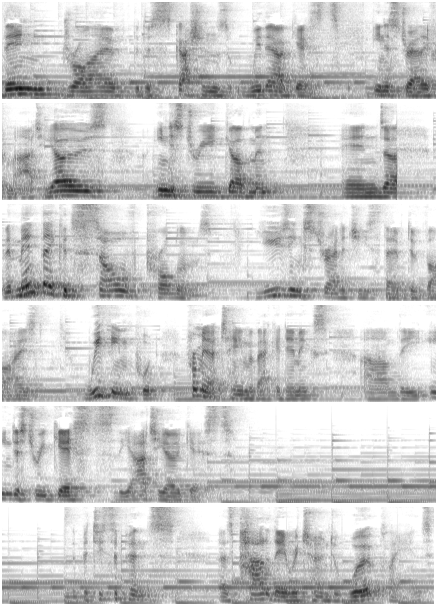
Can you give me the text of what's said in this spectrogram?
then drive the discussions with our guests in Australia from RTOs, industry, government, and, uh, and it meant they could solve problems using strategies they've devised with input from our team of academics, um, the industry guests, the RTO guests. The participants, as part of their return to work plans,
